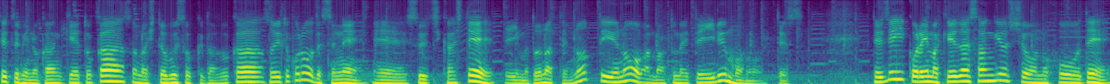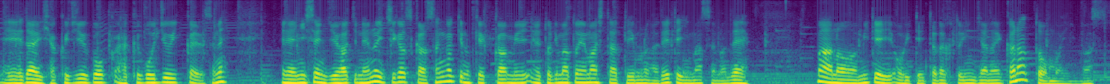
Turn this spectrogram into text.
設備の関係とか、その人不足だとか、そういうところをですね、えー、数値化して、今どうなってるのっていうのをまとめているものです。でぜひこれ今、経済産業省の方で、え第151回ですね、2018年の1月から3月期の結果を取りまとめましたというものが出ていますので、まあ、あの見ておいていただくといいんじゃないかなと思います。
